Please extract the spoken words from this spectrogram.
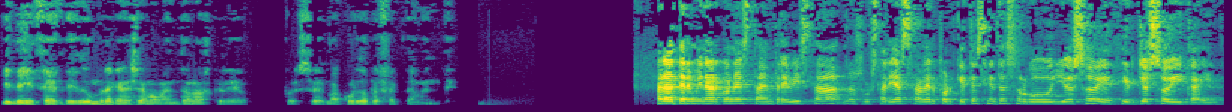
y de incertidumbre que en ese momento nos creó. Pues eh, me acuerdo perfectamente. Para terminar con esta entrevista, nos gustaría saber por qué te sientes orgulloso de decir yo soy ICAI.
